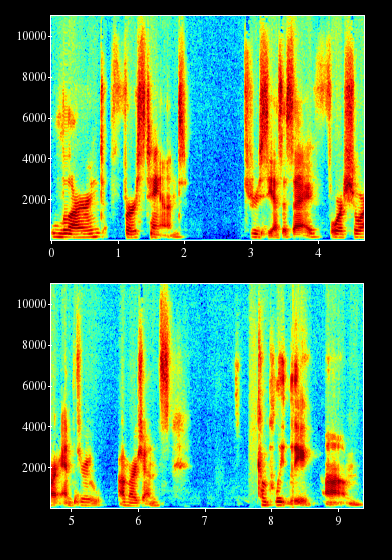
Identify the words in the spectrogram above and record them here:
learned firsthand through CSSA for sure and through immersions completely. Um,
